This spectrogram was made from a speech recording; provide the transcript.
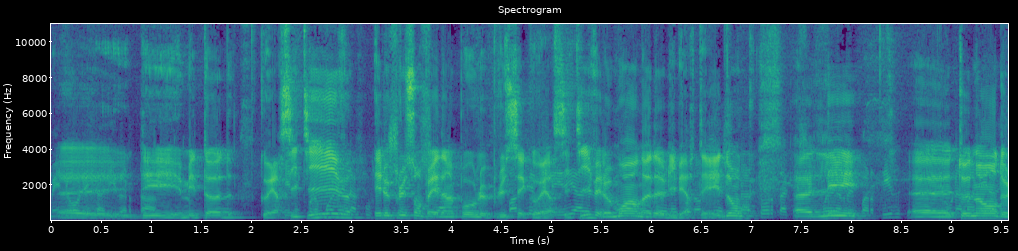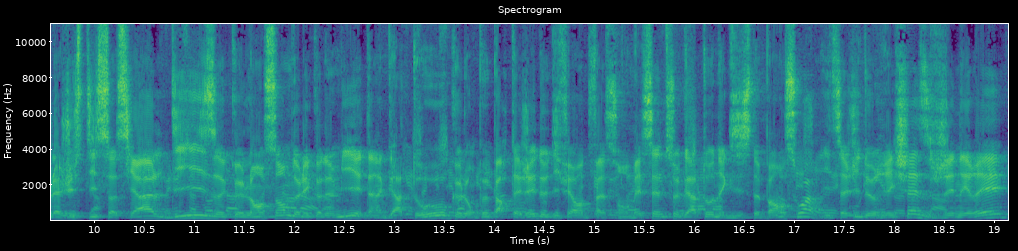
euh, des méthodes coercitives, et le plus on paye d'impôts, le plus c'est coercitif, et le moins on a de liberté. Et donc, euh, les euh, tenants de la justice sociale disent que l'ensemble de l'économie est un gâteau que l'on peut partager de différentes façons. Mais ce gâteau n'existe pas en soi. Il s'agit de richesses générées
